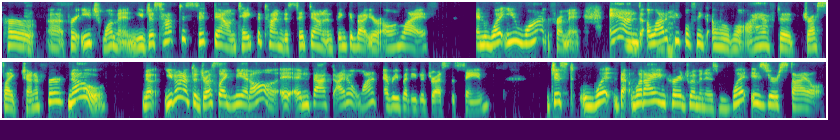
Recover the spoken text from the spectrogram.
per uh, for each woman. You just have to sit down take the time to sit down and think about your own life and what you want from it. And a lot of mm-hmm. people think, oh, well, I have to dress like Jennifer. No, no, you don't have to dress like me at all. In fact, I don't want everybody to dress the same. Just what that what I encourage women is what is your style?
